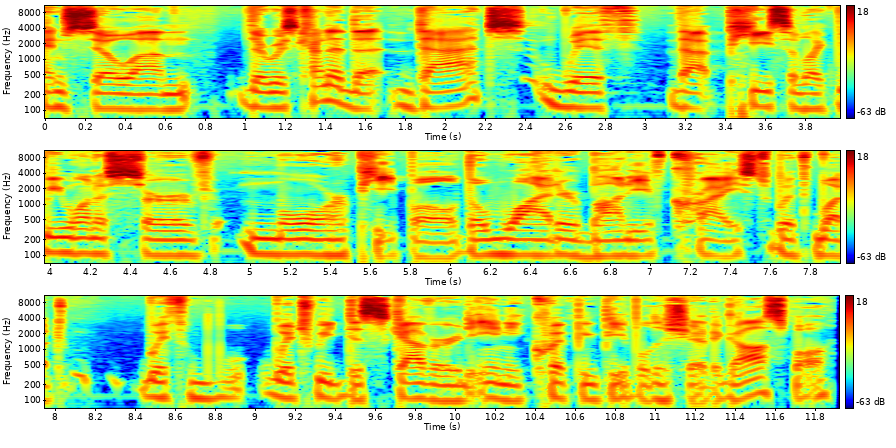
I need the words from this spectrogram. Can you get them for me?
and so um, there was kind of the, that with that piece of like we want to serve more people the wider body of christ with what with which we discovered in equipping people to share the gospel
